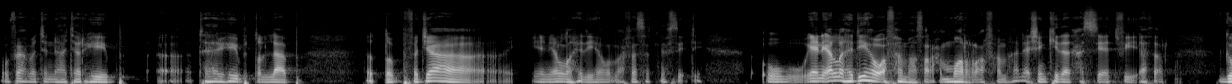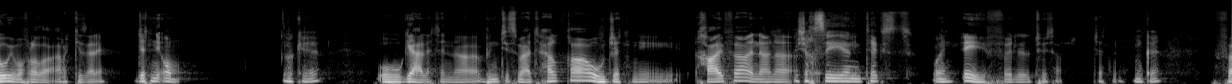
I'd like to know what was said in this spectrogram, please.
وفهمت إنها ترهيب آه، ترهيب الطلاب الطب. فجاء يعني الله يهديها والله فست نفسيتي. ويعني الله يهديها وأفهمها صراحة مرة أفهمها عشان كذا حسيت في أثر قوي المفروض أركز عليه. جتني أم. okay. وقالت إن بنتي سمعت الحلقة وجتني خايفة إن أنا شخصيا text؟ وين؟ إيه في التويتر جتني. okay. ف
